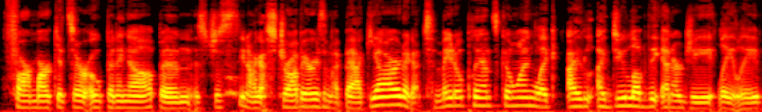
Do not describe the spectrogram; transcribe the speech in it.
Farm markets are opening up and it's just, you know, I got strawberries in my backyard. I got tomato plants going. Like I I do love the energy lately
